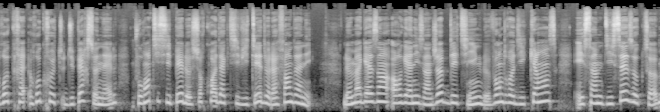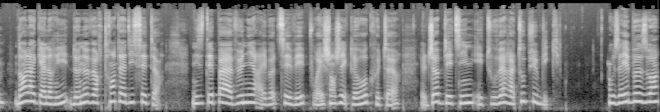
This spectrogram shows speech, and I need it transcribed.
recrute du personnel pour anticiper le surcroît d'activité de la fin d'année. Le magasin organise un job dating le vendredi 15 et samedi 16 octobre dans la galerie de 9h30 à 17h. N'hésitez pas à venir avec votre CV pour échanger avec le recruteur. Le job dating est ouvert à tout public. Vous avez besoin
